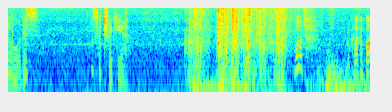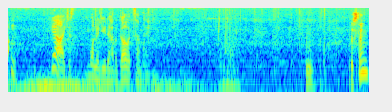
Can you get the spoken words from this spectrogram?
No, this. What's the trick here? What? Look like a button. Yeah, I just wanted you to have a go at something. Hmm. This thing?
